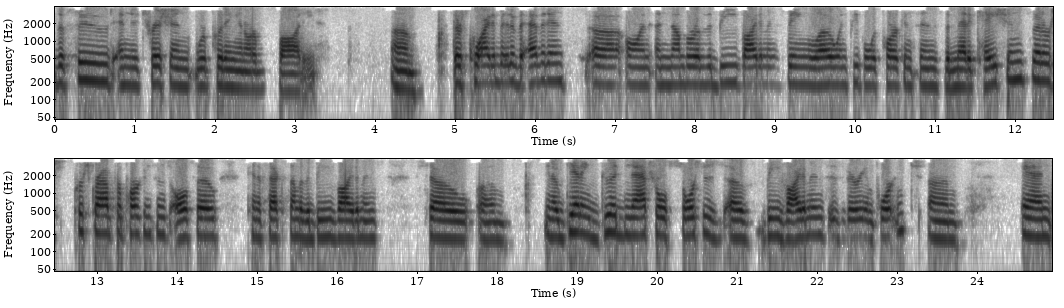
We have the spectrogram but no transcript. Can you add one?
the food and nutrition we're putting in our bodies. Um, there's quite a bit of evidence uh, on a number of the B vitamins being low in people with Parkinson's. The medications that are prescribed for Parkinson's also can affect some of the B vitamins. So, um, you know, getting good natural sources of B vitamins is very important. Um, and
